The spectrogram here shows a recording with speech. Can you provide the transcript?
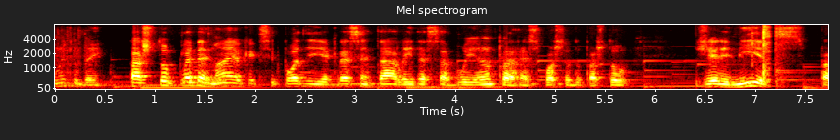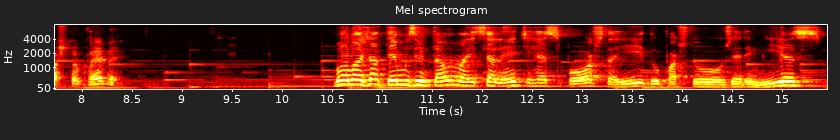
Muito bem. Pastor Kleber Maia, o que, é que se pode acrescentar além dessa boa e ampla resposta do pastor Jeremias? Pastor Kleber. Bom, nós já temos então uma excelente resposta aí do pastor Jeremias.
